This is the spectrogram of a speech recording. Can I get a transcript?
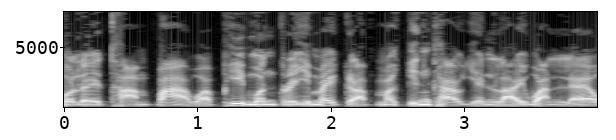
ก็เลยถามป้าว่าพี่มนตรีไม่กลับมากินข้าวเย็นหลายวันแล้ว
